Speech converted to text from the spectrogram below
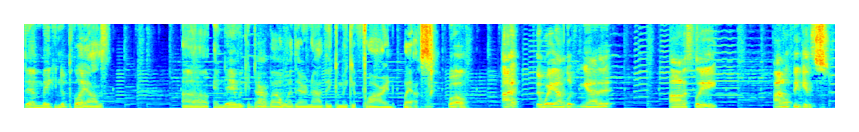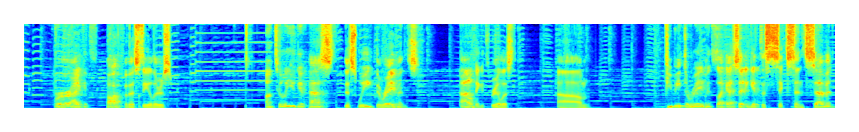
them making the playoffs. Uh, and then we can talk about whether or not they can make it far in the playoffs. Well, I the way I'm looking at it, honestly, I don't think it's for I can talk for the Steelers. Until you get past this week, the Ravens, I don't think it's realistic. Um, if you beat the Ravens, like I said, and get to six and seven,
